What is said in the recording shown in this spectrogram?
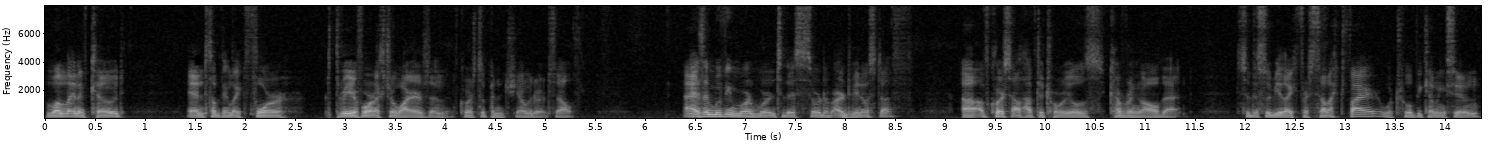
one line of code and something like four, three or four extra wires, and of course the potentiometer itself. As I'm moving more and more into this sort of Arduino stuff, uh, of course I'll have tutorials covering all that. So this will be like for select fire, which will be coming soon,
